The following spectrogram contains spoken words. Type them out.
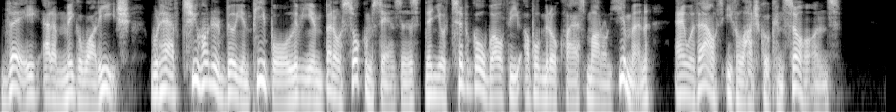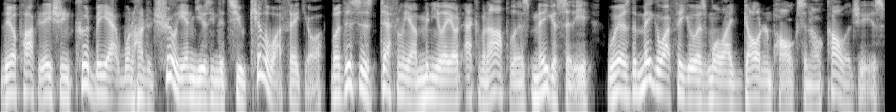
They, at a megawatt each, would have 200 billion people living in better circumstances than your typical wealthy upper middle class modern human, and without ecological concerns. Their population could be at 100 trillion using the 2 kilowatt figure, but this is definitely a mini layout Ecumenopolis megacity, whereas the megawatt figure is more like garden parks and ecologies.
